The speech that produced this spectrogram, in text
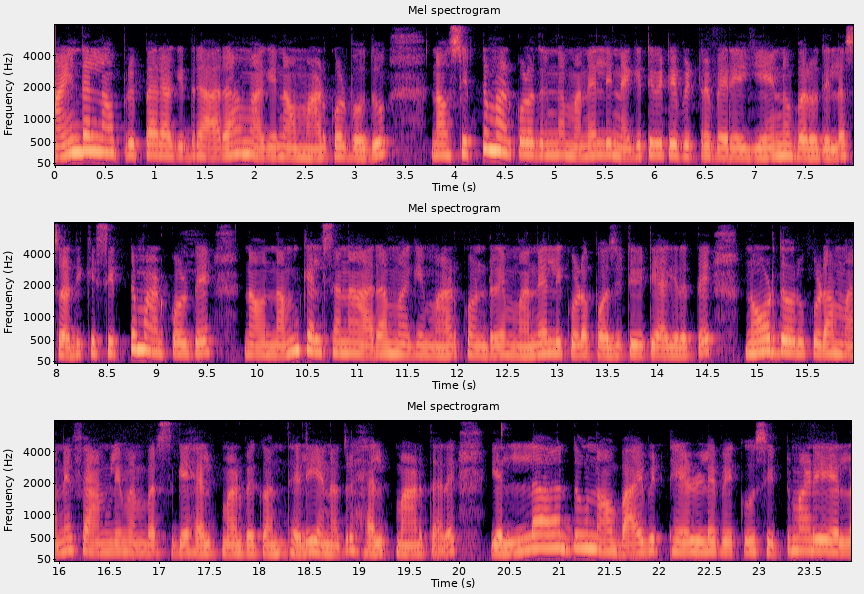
ಮೈಂಡಲ್ಲಿ ನಾವು ಪ್ರಿಪೇರ್ ಆಗಿದ್ದರೆ ಆರಾಮಾಗಿ ನಾವು ಮಾಡ್ಕೊಳ್ಬೋದು. ನಾವು ಸಿಟ್ಟು ಮಾಡ್ಕೊಳ್ಳೋದ್ರಿಂದ ಮನೆಯಲ್ಲಿ ನೆಗೆಟಿವಿಟಿ ಬಿಟ್ಟರೆ ಬೇರೆ ಏನೂ ಬರೋದಿಲ್ಲ. ಸೊ ಅದಕ್ಕೆ ಸಿಟ್ಟು ಮಾಡ್ಕೊಳ್ಳದೆ ನಾವು ನಮ್ಮ ಕೆಲಸನ ಆರಾಮಾಗಿ ಮಾಡಿಕೊಂಡ್ರೆ ಮನೆಯಲ್ಲಿ ಕೂಡ ಪಾಸಿಟಿವಿಟಿ ಆಗಿರುತ್ತೆ. ನೋಡಿದವರು ಕೂಡ ಮನೆ ಫ್ಯಾಮಿಲಿ ಮೆಂಬರ್ಸ್ಗೆ ಹೆಲ್ಪ್ ಮಾಡಬೇಕು ಅಂಥೇಳಿ ಏನಾದರೂ ಹೆಲ್ಪ್ ಮಾಡ್ತಾರೆ. ಎಲ್ಲದೂ ನಾವು ಬಾಯಿ ಬಿಟ್ಟು ಹೇಳಲೇಬೇಕು. ಸಿಟ್ಟು ಮಾಡಿ ಎಲ್ಲ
